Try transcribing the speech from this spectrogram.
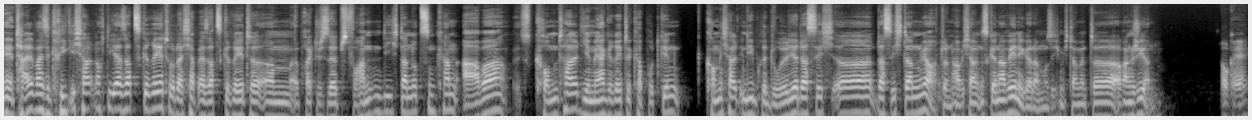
Ja, teilweise kriege ich halt noch die Ersatzgeräte oder ich habe Ersatzgeräte ähm, praktisch selbst vorhanden, die ich dann nutzen kann. Aber es kommt halt, je mehr Geräte kaputt gehen, komme ich halt in die Bredouille, dass ich, äh, dass ich dann, ja, dann habe ich halt einen Scanner weniger, da muss ich mich damit äh, arrangieren. Okay.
